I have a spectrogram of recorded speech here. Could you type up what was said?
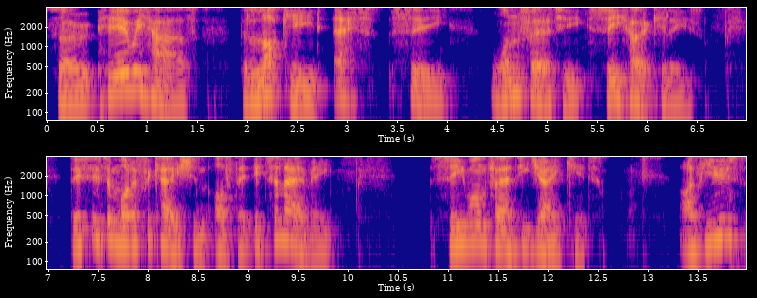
So here we have the Lockheed SC-130 Sea Hercules. This is a modification of the Italeri C-130J kit. I've used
